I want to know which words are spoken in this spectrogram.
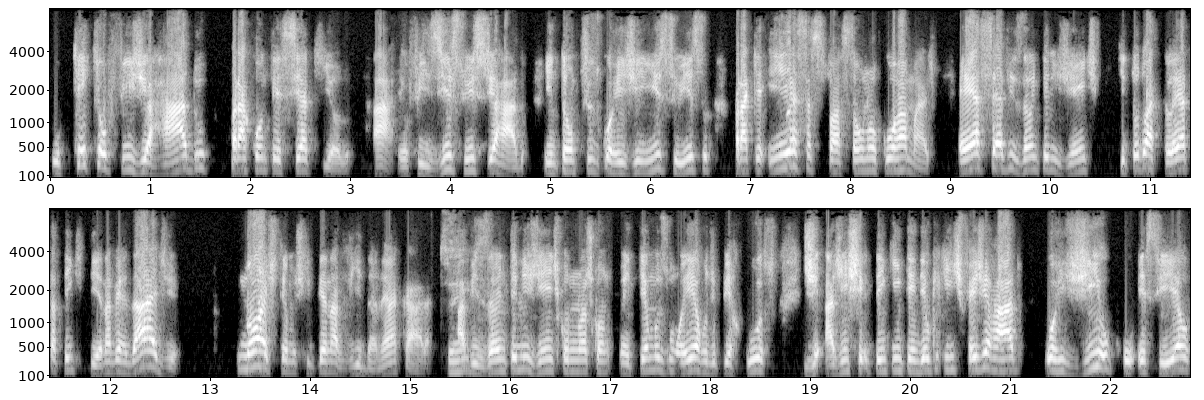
O que, que eu fiz de errado para acontecer aquilo? Ah, eu fiz isso, isso de errado. Então eu preciso corrigir isso, isso, para que e essa situação não ocorra mais. Essa é a visão inteligente que todo atleta tem que ter. Na verdade, nós temos que ter na vida, né, cara? Sim. A visão inteligente, quando nós temos um erro de percurso, de, a gente tem que entender o que a gente fez de errado, corrigir esse erro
